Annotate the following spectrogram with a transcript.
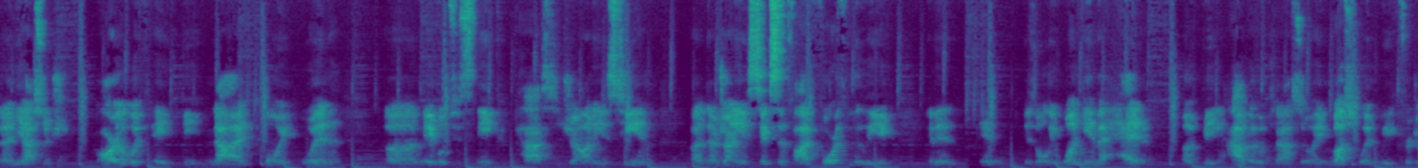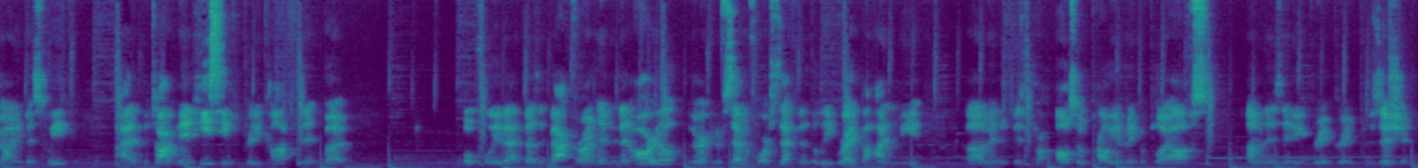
And yeah, so Ariel with a nine point win, um, able to sneak past Johnny's team. Uh, now Johnny is six and five, fourth in the league, and in, in, is only one game ahead of being out of the playoffs. So a must-win week for Johnny this week. I've been talking to him. He seems pretty confident, but hopefully that doesn't backfire on him. And then Ariel, with a record of 7 4, second in the league, right behind me, um, and is pro- also probably going to make the playoffs um, and is in a great, great position.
